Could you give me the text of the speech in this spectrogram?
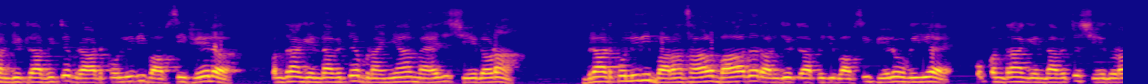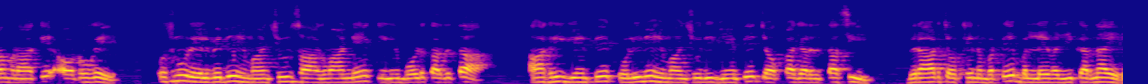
ਰਣਜੀ ਟਰਾਫੀ 'ਚ ਵਿਰਾਟ ਕੋਹਲੀ ਦੀ ਵਾਪਸੀ ਫੇਲ 15 ਗੇਂਦਾਂ ਵਿੱਚ ਬਣਾਈਆਂ ਮਹਿਜ 6 ਦੌੜਾਂ। ਵਿਰਾਟ ਕੋਹਲੀ ਦੀ 12 ਸਾਲ ਬਾਅਦ ਰਣਜੀ ਟਰਾਫੀ 'ਚ ਵਾਪਸੀ ਫੇਲ ਹੋ ਗਈ ਹੈ। ਉਹ 15 ਗੇਂਦਾਂ ਵਿੱਚ 6 ਦੌੜਾਂ ਬਣਾ ਕੇ ਆਊਟ ਹੋ ਗਏ। ਉਸ ਨੂੰ ਰੇਲਵੇ ਦੇ ਹਿਮਾਂਸ਼ੂ ਸਾਗਵਾਨ ਨੇ ਕਲੀਨ ਬੋਲਡ ਕਰ ਦਿੱਤਾ। ਆਖਰੀ ਗੇਂਦ ਤੇ ਕੋਹਲੀ ਨੇ ਹਿਮਾਂਸ਼ੂ ਦੀ ਗੇਂਦ ਤੇ ਚੌਕਾ ਜੜ ਦਿੱਤਾ ਸੀ। ਵਿਰਾਟ ਚੌਥੇ ਨੰਬਰ ਤੇ ਬੱਲੇਬਾਜ਼ੀ ਕਰਨ ਆਏ।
